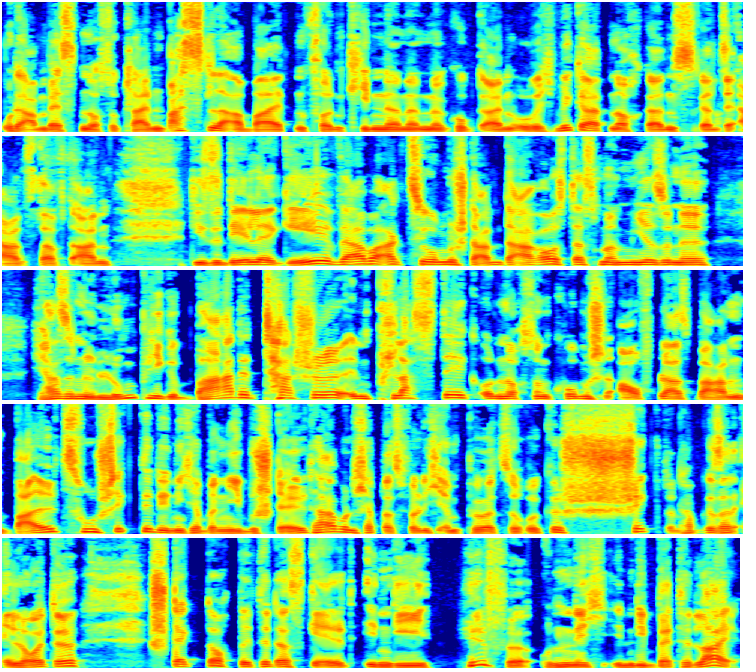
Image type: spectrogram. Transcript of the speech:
oder am besten noch so kleinen Bastelarbeiten von Kindern. Und dann guckt einen Ulrich Wickert noch ganz, ganz ernsthaft an. Diese DLRG-Werbeaktion bestand daraus, dass man mir so eine ja, so eine lumpige Badetasche in Plastik und noch so einen komischen aufblasbaren Ball zuschickte, den ich aber nie bestellt habe. Und ich habe das völlig empört zurückgeschickt und habe gesagt, ey Leute, steckt doch bitte das Geld in die Hilfe und nicht in die Bettelei.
